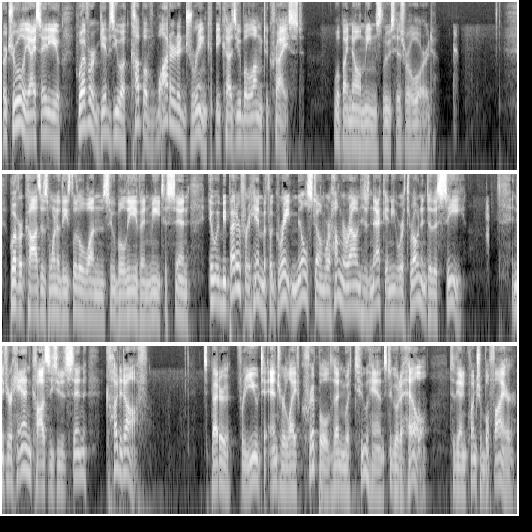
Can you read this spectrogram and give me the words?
For truly I say to you, whoever gives you a cup of water to drink because you belong to Christ will by no means lose his reward. Whoever causes one of these little ones who believe in me to sin, it would be better for him if a great millstone were hung around his neck and he were thrown into the sea. And if your hand causes you to sin, cut it off. It's better for you to enter life crippled than with two hands to go to hell, to the unquenchable fire.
